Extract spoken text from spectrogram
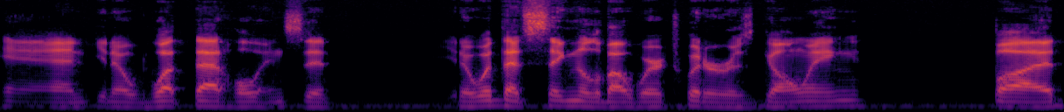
and, you know, what that whole incident, you know, what that signal about where Twitter is going. But,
